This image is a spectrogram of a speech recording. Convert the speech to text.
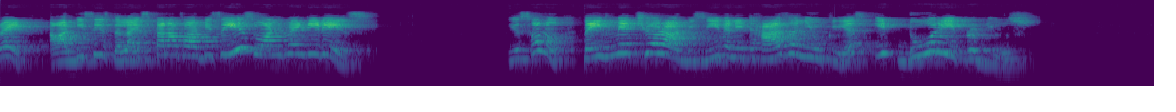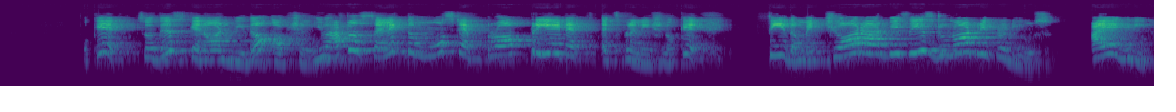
right rbcs the lifespan of rbc is 120 days Yes or no? The immature RBC, when it has a nucleus, it do reproduce. Okay, so this cannot be the option. You have to select the most appropriate ex explanation. Okay, see the mature RBCs do not reproduce. I agree.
